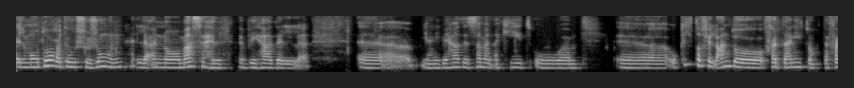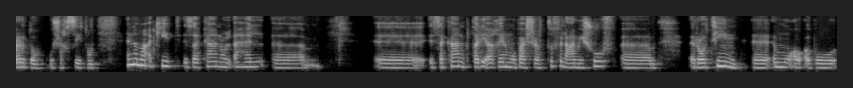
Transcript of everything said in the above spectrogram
الموضوع ذو شجون لأنه ما سهل بهذا يعني بهذا الزمن أكيد. و وكل طفل عنده فردانيته تفرده وشخصيته. إنما أكيد إذا كانوا الأهل إذا كان بطريقة غير مباشرة الطفل عم يشوف روتين أمه أو أبوه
